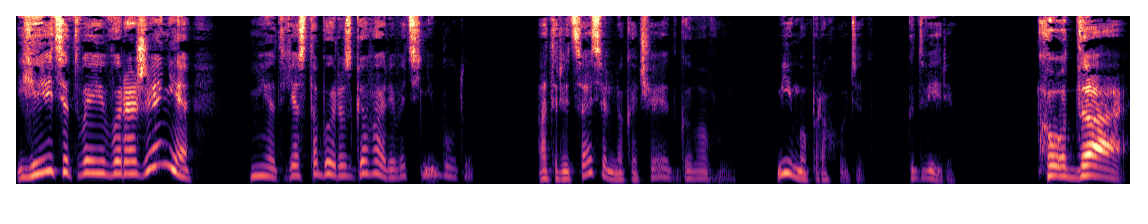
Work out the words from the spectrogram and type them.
И эти твои выражения... Нет, я с тобой разговаривать не буду. Отрицательно качает головой. Мимо проходит. К двери. Куда?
